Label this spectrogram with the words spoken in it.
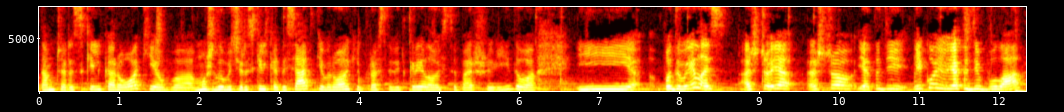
там через кілька років, е, можливо, через кілька десятків років, просто відкрила ось це перше відео і подивилась. А що я, а що я тоді, якою я тоді була,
